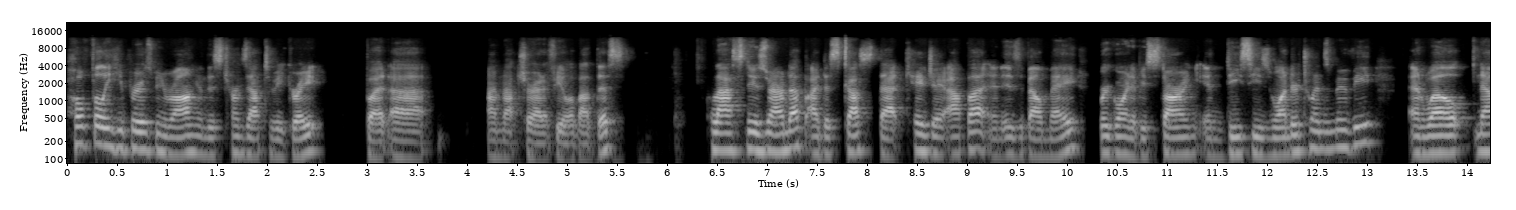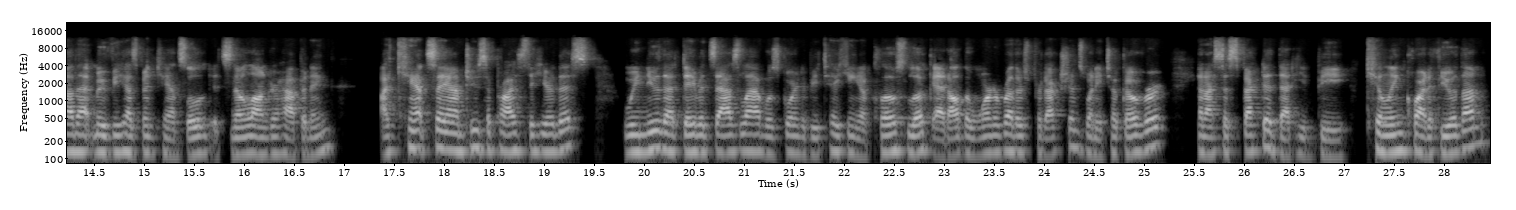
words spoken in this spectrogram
Hopefully, he proves me wrong and this turns out to be great, but uh, I'm not sure how to feel about this. Last news roundup, I discussed that KJ Apa and Isabel May were going to be starring in DC's Wonder Twins movie, and well, now that movie has been canceled, it's no longer happening. I can't say I'm too surprised to hear this. We knew that David Zaslav was going to be taking a close look at all the Warner Brothers productions when he took over, and I suspected that he'd be killing quite a few of them.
